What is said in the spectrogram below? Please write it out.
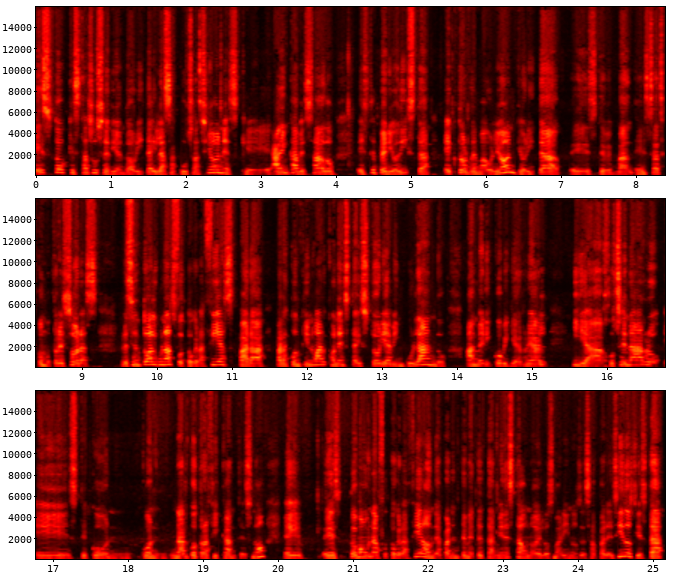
esto que está sucediendo ahorita y las acusaciones que ha encabezado este periodista Héctor de Mauleón, que ahorita este, hace como tres horas presentó algunas fotografías para, para continuar con esta historia vinculando a Américo Villarreal y a José Narro este, con, con narcotraficantes, ¿no? Eh, toma una fotografía donde aparentemente también está uno de los marinos desaparecidos y está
